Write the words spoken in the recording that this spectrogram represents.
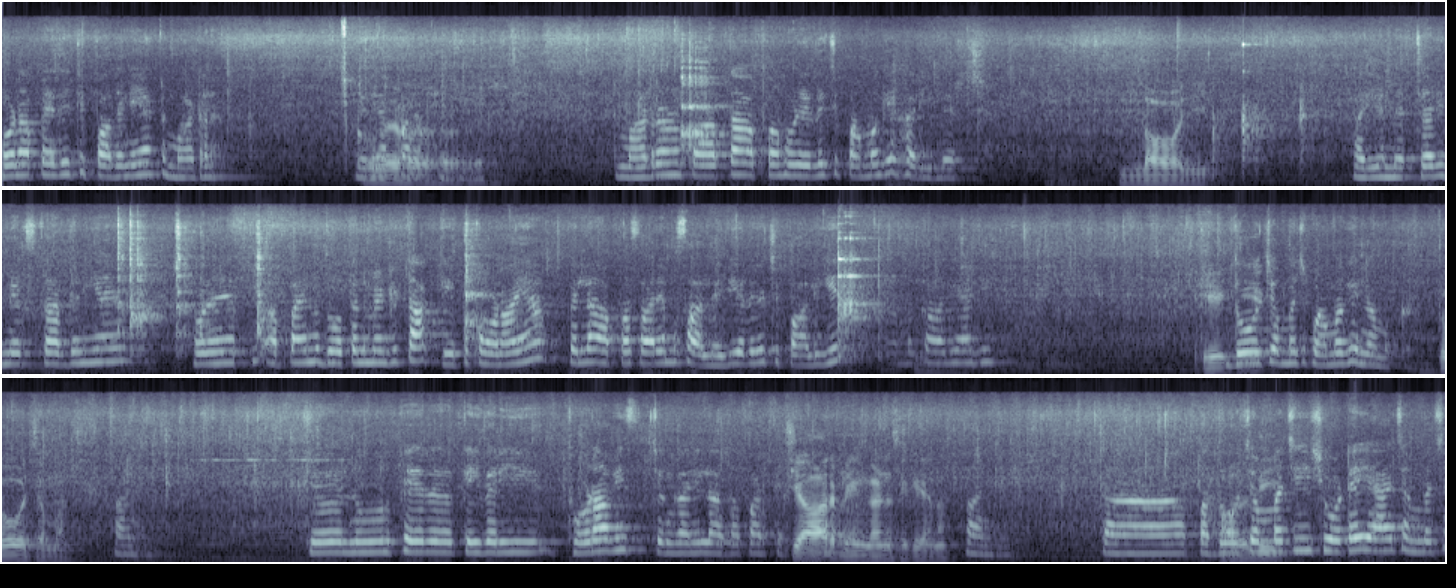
ਹੁਣ ਆਪਾਂ ਇਹਦੇ ਚ ਪਾ ਦੇਣੇ ਆ ਟਮਾਟਰ। ਜਿਹੜੇ ਆਪਾਂ ਰੱਖੇ ਸੀਗੇ ਟਮਾਟਰਾਂ ਨੂੰ ਪਾਤਾ ਆਪਾਂ ਹੁਣ ਇਹਦੇ ਚ ਪਾਵਾਂਗੇ ਹਰੀ ਮਿਰਚ। ਲਓ ਜੀ। ਹਰੀਆਂ ਮਿਰਚਾਂ ਵੀ ਮਿਕਸ ਕਰ ਦੇਣੀਆਂ ਆ। ਹੁਣ ਆਪਾਂ ਇਹਨੂੰ 2-3 ਮਿੰਟ ਢੱਕ ਕੇ ਪਕਾਉਣਾ ਆ। ਪਹਿਲਾਂ ਆਪਾਂ ਸਾਰੇ ਮਸਾਲੇ ਵੀ ਇਹਦੇ ਵਿੱਚ ਪਾ ਲਈਏ। ਨਮਕ ਆ ਗਿਆ ਜੀ। ਇਹ ਦੋ ਕੀ ਹੈ? ਚਮਚ ਪਾਵਾਂਗੇ ਨਮਕ। ਦੋ ਚਮਚ। ਹਾਂਜੀ। ਤੇ ਲੂਣ ਫਿਰ ਕਈ ਵਾਰੀ ਥੋੜਾ ਵੀ ਚੰਗਾ ਨਹੀਂ ਲੱਗਦਾ ਭੜਥੇ ਚਾਰ ਬੈਂਗਣ ਸੀਗੇ ਨਾ ਹਾਂਜੀ। ਤਾਂ ਆਪਾਂ ਦੋ ਹਲਦੀ। ਚਮਚ ਹੀ ਛੋਟੇ ਆ ਚਮਚ।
